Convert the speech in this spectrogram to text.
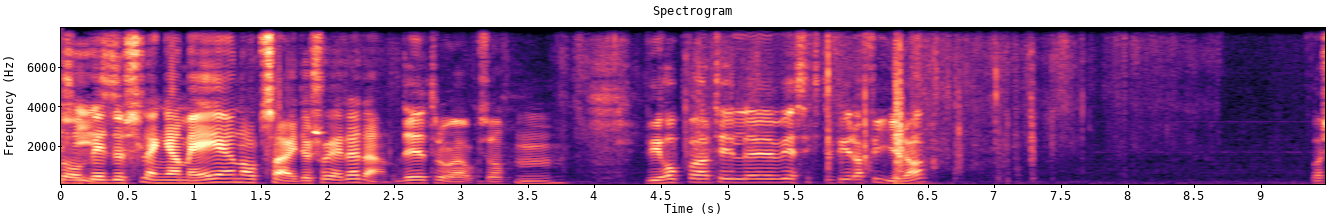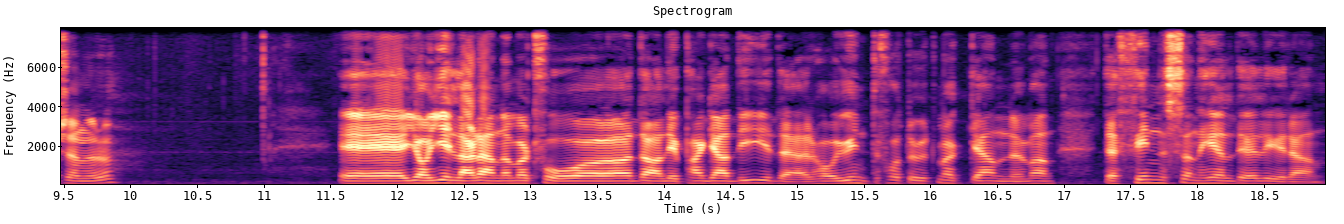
Så vill du slänga med en outsider så är det den. Det tror jag också. Mm. Vi hoppar till eh, V64 4. Vad känner du? Eh, jag gillar den nummer två, Dali Pagadi där. Har ju inte fått ut mycket ännu men det finns en hel del i den.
